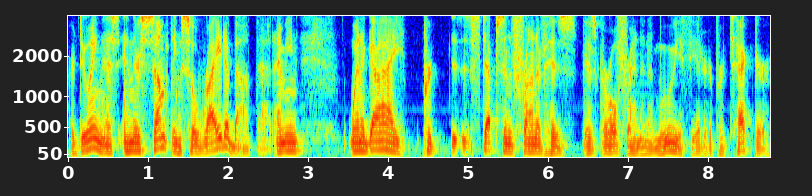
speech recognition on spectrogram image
are doing this, and there's something so right about that. I mean, when a guy per, steps in front of his, his girlfriend in a movie theater to protect her,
